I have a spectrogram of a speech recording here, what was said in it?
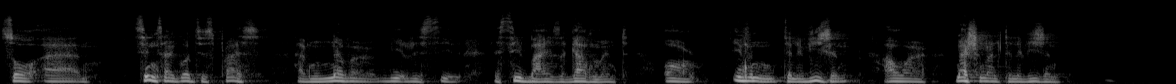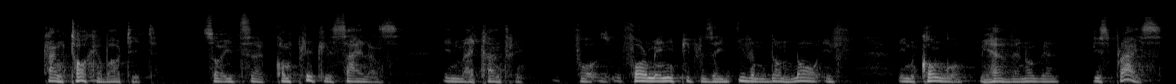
So um, since I got this prize, I've never been received, received by the government or even television, our national television can't talk about it. So it's a completely silence in my country. For, for many people, they even don't know if in Congo we have a Nobel Peace Prize.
